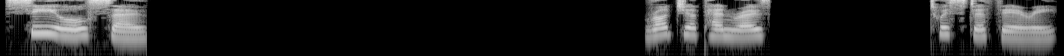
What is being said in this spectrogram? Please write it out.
See also Roger Penrose Twistor theory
